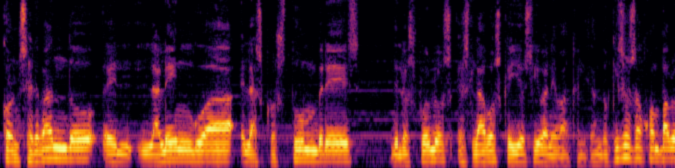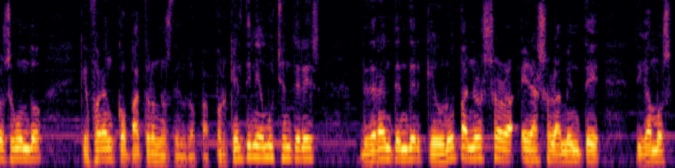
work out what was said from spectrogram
conservando la lengua, las costumbres de los pueblos eslavos que ellos iban evangelizando. Quiso San Juan Pablo II que fueran copatronos de Europa, porque él tenía mucho interés de dar a entender que Europa no era solamente, digamos,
